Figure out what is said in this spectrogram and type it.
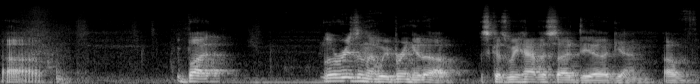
Uh, but the reason that we bring it up is because we have this idea again of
